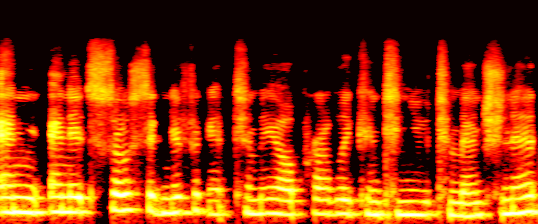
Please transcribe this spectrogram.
and, and it's so significant to me, I'll probably continue to mention it.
